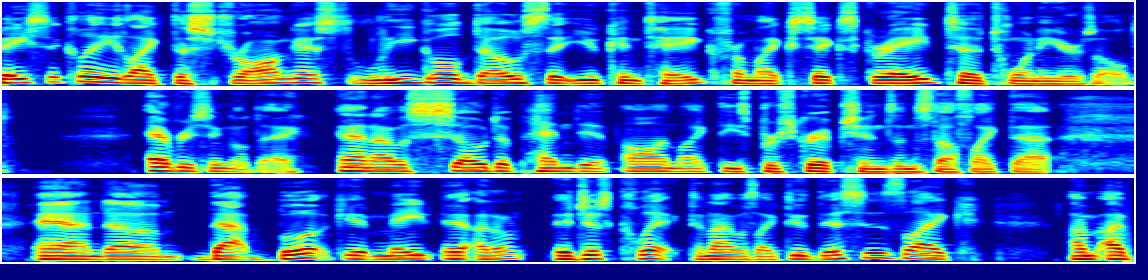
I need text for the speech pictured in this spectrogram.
Basically, like the strongest legal dose that you can take from like sixth grade to 20 years old every single day. And I was so dependent on like these prescriptions and stuff like that. And um, that book, it made, I don't, it just clicked. And I was like, dude, this is like, I'm, I,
